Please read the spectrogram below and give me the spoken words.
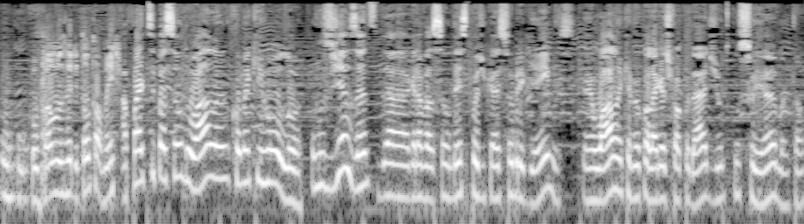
Culpamos ele totalmente. A participação do Alan, como é que rolou? Uns dias antes da gravação desse podcast sobre games, é, o Alan, que é meu colega de faculdade, junto com o Suyama, então,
